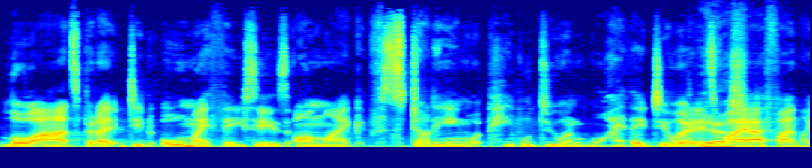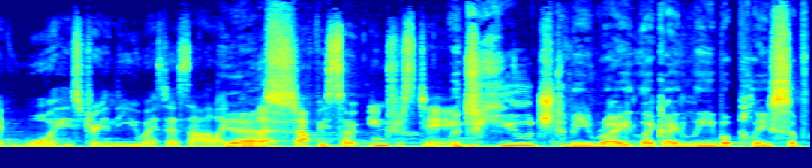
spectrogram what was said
law arts, but I did all my theses on like studying what people do and why they do it. It's Yes. why I find like war history in the USSR, like all that stuff is so interesting. It's huge to me, right? Like I leave a place of,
